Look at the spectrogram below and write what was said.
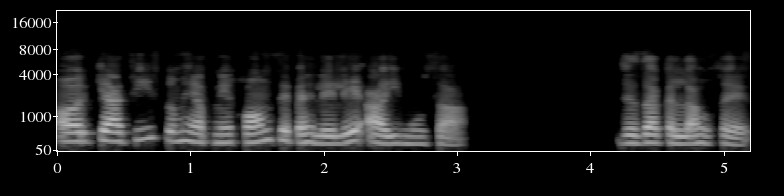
और क्या चीज़ तुम्हें अपने कौम से पहले ले आई मूसा? जजाकल्लाह खैर।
